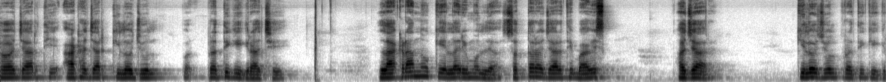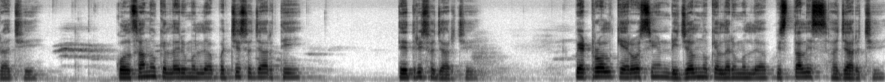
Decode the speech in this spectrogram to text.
છ હજારથી આઠ હજાર કિલો જૂલ પ્રતિ કિગ્રા છે. લાકડાનું કેલરી મૂલ્ય સત્તર હજારથી બાવીસ હજાર કિલો જૂલ પ્રતિ કિગ્રા છે. કોલસાનું કેલરી મૂલ્ય પચ્ચીસ હજારથી તેત્રીસ હજાર છે. પેટ્રોલ, કેરોસીન, ડીઝલનું કેલરી મૂલ્ય પિસ્તાલીસ હજાર છે.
